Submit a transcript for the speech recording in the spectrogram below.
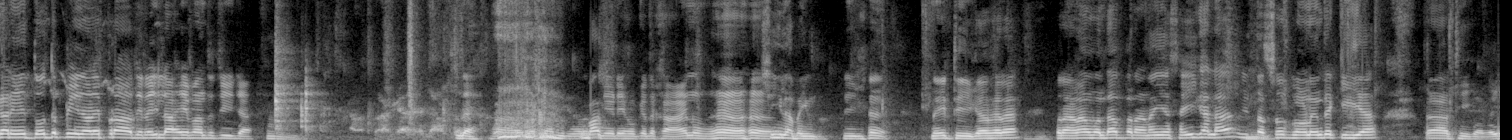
ਘਰੇ ਦੁੱਧ ਪੀਣ ਵਾਲੇ ਭਰਾ ਦੇ ਲਈ ਲਾਹੇਵੰਦ ਚੀਜ਼ ਆ। ਲੈ ਬਸ। ਨੇੜੇ ਹੋ ਕੇ ਦਿਖਾ ਇਹਨੂੰ। ਹਾਂ ਸੀਲ ਬਾਈ ਹੁੰਦਾ ਠੀਕ ਹੈ ਨਹੀਂ ਠੀਕ ਆ ਫਿਰ। ਪੁਰਾਣਾ ਬੰਦਾ ਪੁਰਾਣਾ ਹੀ ਆ। ਸਹੀ ਗੱਲ ਆ ਵੀ ਦੱਸੋ ਗੁਣ ਇਹਦੇ ਕੀ ਆ। ਤਾਂ ਠੀਕ ਆ ਬਈ।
